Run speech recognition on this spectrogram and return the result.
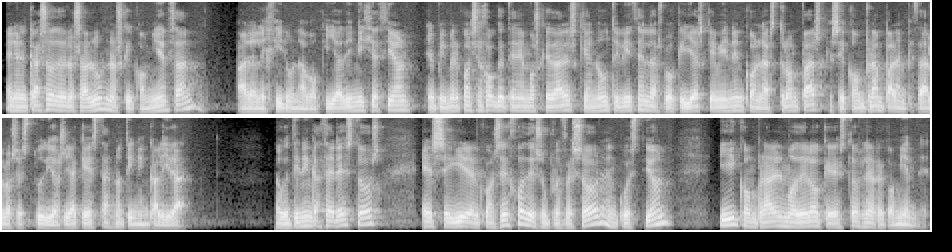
En el caso de los alumnos que comienzan, al elegir una boquilla de iniciación, el primer consejo que tenemos que dar es que no utilicen las boquillas que vienen con las trompas que se compran para empezar los estudios, ya que éstas no tienen calidad. Lo que tienen que hacer estos es seguir el consejo de su profesor en cuestión y comprar el modelo que estos le recomienden.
